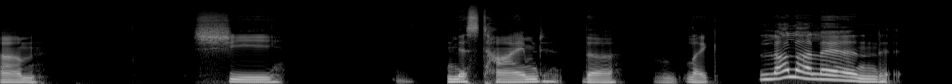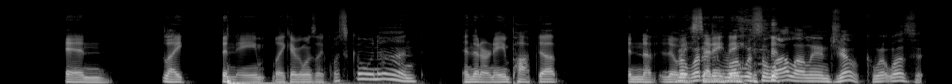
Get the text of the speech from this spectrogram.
Um, she mistimed the like La La Land and like the name, like everyone's like, "What's going on?" And then our name popped up, and no, nobody what, said did- anything. what was the La La Land joke? What was it?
